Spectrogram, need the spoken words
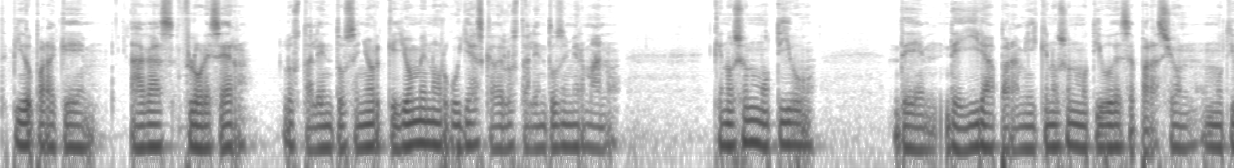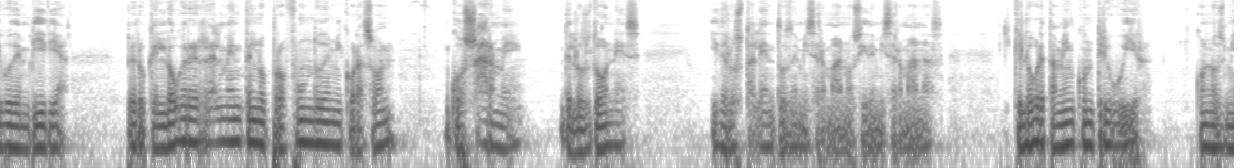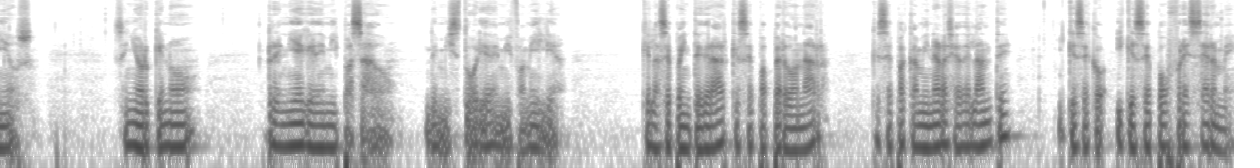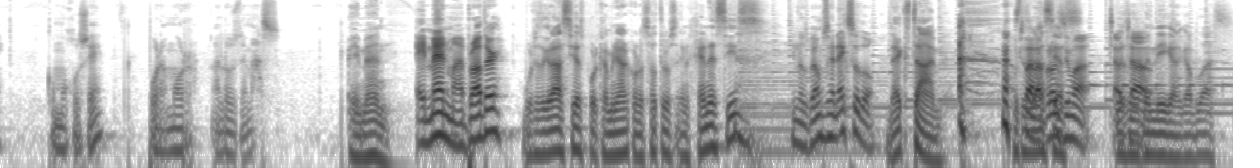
Te pido para que hagas florecer los talentos, Señor, que yo me enorgullezca de los talentos de mi hermano. Que no sea un motivo de, de ira para mí, que no sea un motivo de separación, un motivo de envidia, pero que logre realmente en lo profundo de mi corazón gozarme de los dones y de los talentos de mis hermanos y de mis hermanas, y que logre también contribuir con los míos. Señor, que no reniegue de mi pasado, de mi historia, de mi familia, que la sepa integrar, que sepa perdonar, que sepa caminar hacia adelante y que, sepa, y que sepa ofrecerme, como José, por amor a los demás. Amen. Amen, my brother. Muchas gracias por caminar con nosotros en Génesis. Y nos vemos en Éxodo. Next time. Hasta la próxima. Chao, Dios chao. bendiga. God bless.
